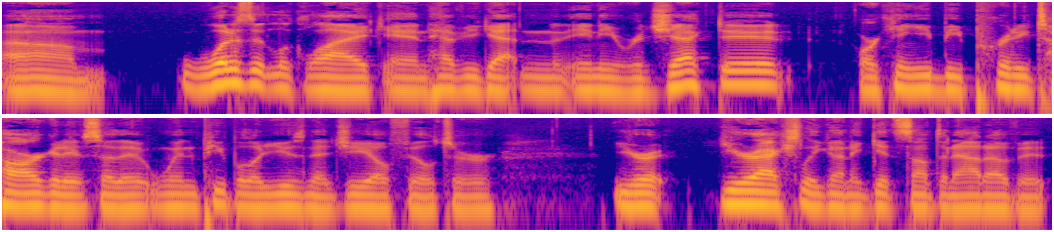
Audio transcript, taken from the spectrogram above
Um, what does it look like and have you gotten any rejected? Or can you be pretty targeted so that when people are using that geo filter you're you're actually going to get something out of it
